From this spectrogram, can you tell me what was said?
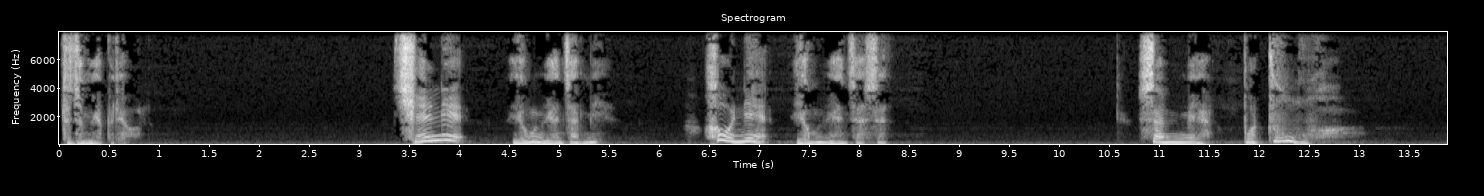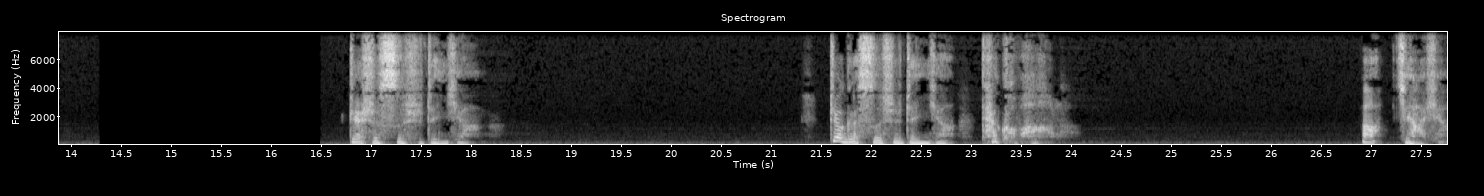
它就灭不掉了。前念永远在灭，后念永远在生，生灭不住啊！这是事实真相啊！这个事实真相太可怕了啊！假象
